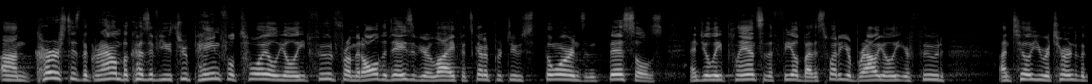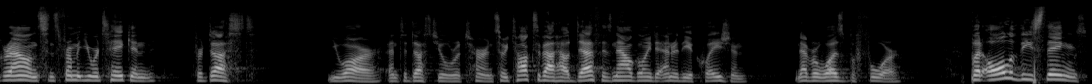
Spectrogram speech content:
um, cursed is the ground because of you. Through painful toil, you'll eat food from it all the days of your life. It's going to produce thorns and thistles, and you'll eat plants of the field. By the sweat of your brow, you'll eat your food until you return to the ground, since from it you were taken. For dust you are, and to dust you'll return. So he talks about how death is now going to enter the equation, never was before. But all of these things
